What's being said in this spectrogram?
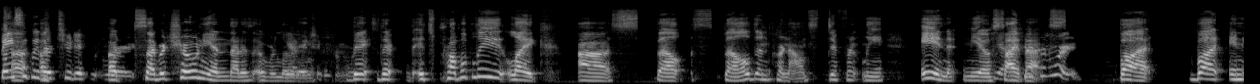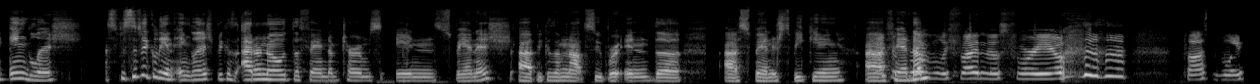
Basically, a- they're two different a. Cybertronian that is Yeah, overloading two different they words. they it's probably like uh spell spelled and pronounced differently in Neo Yeah, Cybex. different words. But but in English, specifically in English, because I don't know the fandom terms in Spanish, uh, because I'm not super in the uh, Spanish speaking uh, I fandom. probably find those for you. Possibly.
